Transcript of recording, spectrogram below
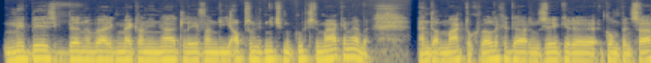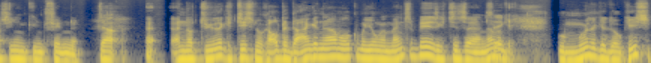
mee bezig ben en waar ik mij kan in uitleven en die absoluut niks met koers te maken hebben. En dat maakt toch wel dat je daar een zekere compensatie in kunt vinden. Ja, En natuurlijk, het is nog altijd aangenaam ook om met jonge mensen bezig te zijn. Hè? Zeker. hoe moeilijk het ook is,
